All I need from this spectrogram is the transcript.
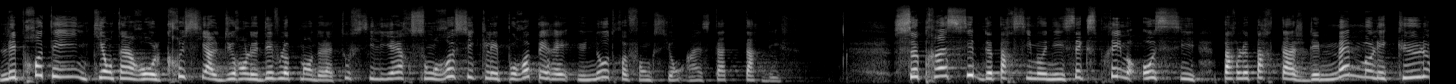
Les protéines qui ont un rôle crucial durant le développement de la touffe ciliaire sont recyclées pour opérer une autre fonction à un stade tardif. Ce principe de parcimonie s'exprime aussi par le partage des mêmes molécules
